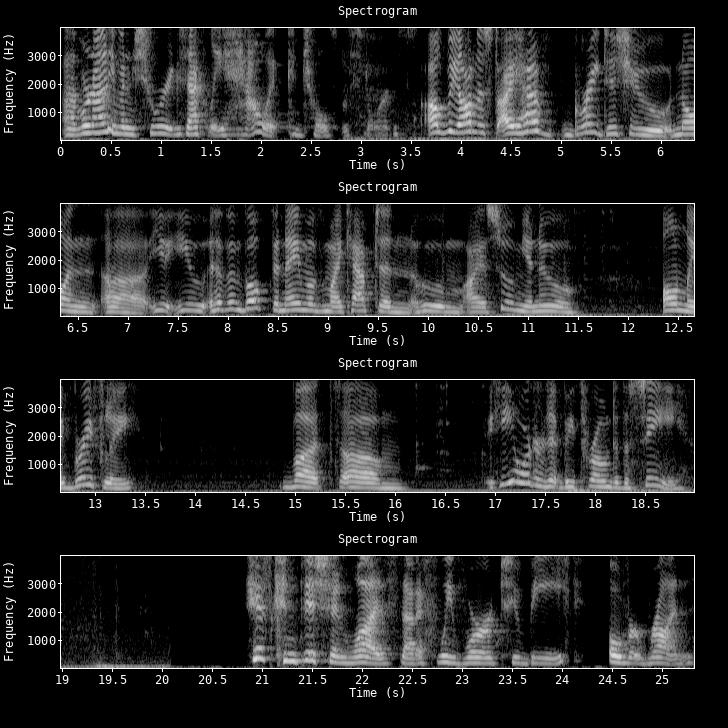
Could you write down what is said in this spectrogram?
uh, we're not even sure exactly how it controls the storms I'll be honest, I have great issue knowing uh you you have invoked the name of my captain whom I assume you knew only briefly but um he ordered it be thrown to the sea. his condition was that if we were to be overrun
